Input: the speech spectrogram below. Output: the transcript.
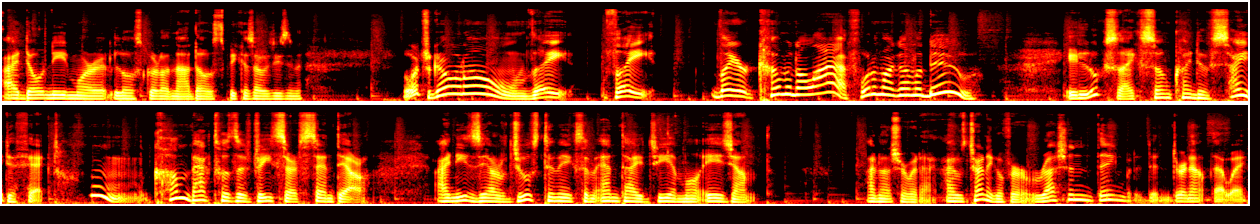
I don't need more Los Granados because I was using... What's going on? They... They... They're coming to life. What am I going to do? It looks like some kind of side effect. Hmm, come back to the research center. I need their juice to make some anti-GMO agent. I'm not sure what I... I was trying to go for a Russian thing, but it didn't turn out that way.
